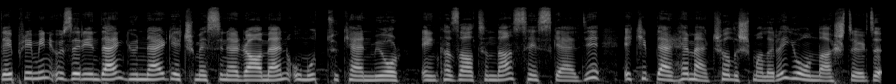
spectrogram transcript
Depremin üzerinden günler geçmesine rağmen umut tükenmiyor. Enkaz altından ses geldi, ekipler hemen çalışmaları yoğunlaştırdı.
